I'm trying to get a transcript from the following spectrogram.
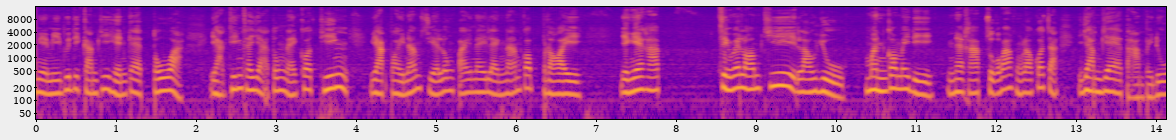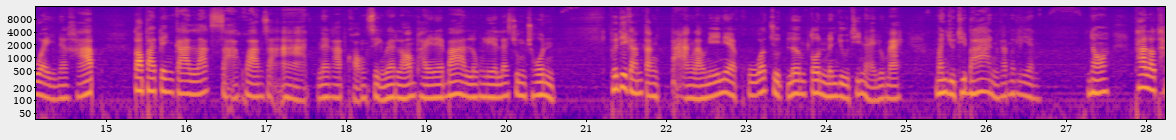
เนี่ยมีพฤติกรรมที่เห็นแก่ตัว อยากทิ้งขยะตรงไหนก็ทิ้ง อยากปล่อยน้ำเสียลงไปในแหล่งน้ำก็ปล่อย อย่างเงี้ยครับ สิ่งแวดล้อมที่เราอยู่มันก็ไม่ดีนะครับ สุขภาพของเราก็จะย่ำแย่ตามไปด้วยนะครับ ต่อไปเป็นการรักษาความสะอาดนะครับของสิ่งแวดล้อมภายในบ้านโรงเรียนและชุมชน พฤติกรรมต่างๆ เหล่านี้เนี่ยครูว่าจุดเริ่มต้นมันอยู่ที่ไหนรู้ไหมมันอยู่ที่บ้านครับนักเรียน เนาะถ้าเราท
